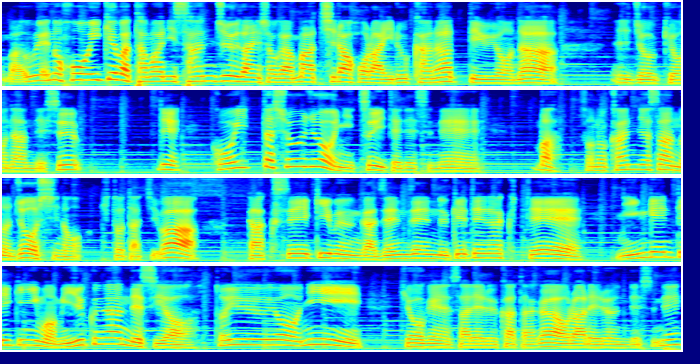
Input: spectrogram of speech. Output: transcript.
まあ、上の方行けばたまに30代の人がまあちらほらいるかなっていうような状況なんです。で、こういった症状についてですねまあその患者さんの上司の人たちは学生気分が全然抜けてなくて人間的にも未熟なんですよというように表現される方がおられるんですね。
